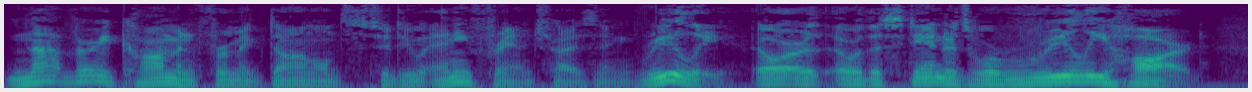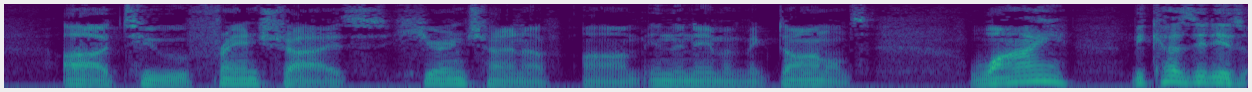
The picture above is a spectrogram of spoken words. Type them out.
not very common for McDonald's to do any franchising, really, or or the standards were really hard uh, to franchise here in China um, in the name of McDonald's. Why? Because it is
